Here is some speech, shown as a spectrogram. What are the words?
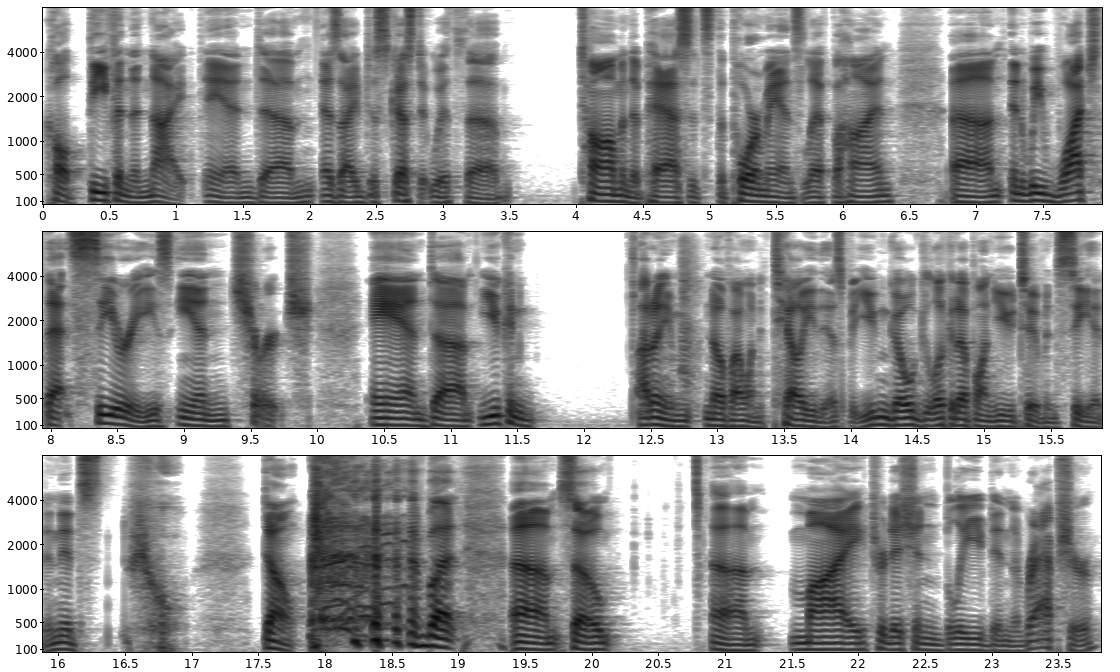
called Thief in the Night. And um, as I discussed it with uh, Tom in the past, it's the poor man's left behind. Um, and we watched that series in church. And uh, you can I don't even know if I want to tell you this, but you can go look it up on YouTube and see it, and it's whew, don't. but um, so um, my tradition believed in the rapture,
